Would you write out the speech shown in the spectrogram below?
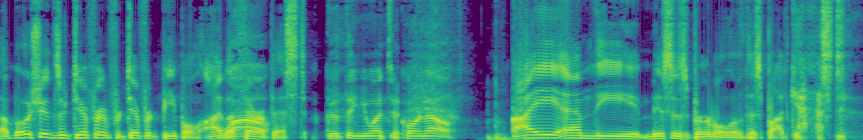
emotions are different for different people. I'm Wow. a therapist. Good thing you went to Cornell. I am the Mrs. Burble of this podcast.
